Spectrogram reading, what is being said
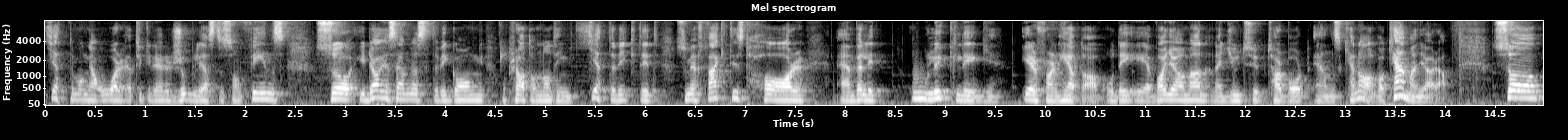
jättemånga år, jag tycker det är det roligaste som finns. Så i dagens ämne sätter vi igång och pratar om någonting jätteviktigt som jag faktiskt har en väldigt olycklig erfarenhet av och det är vad gör man när YouTube tar bort ens kanal? Vad kan man göra? Så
